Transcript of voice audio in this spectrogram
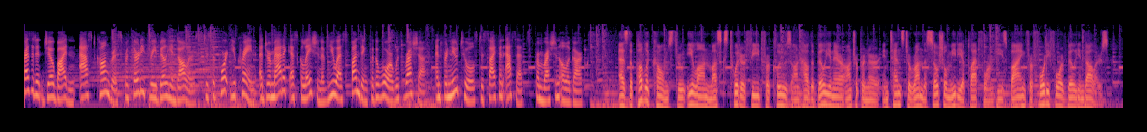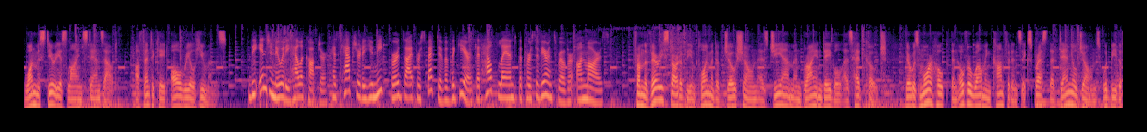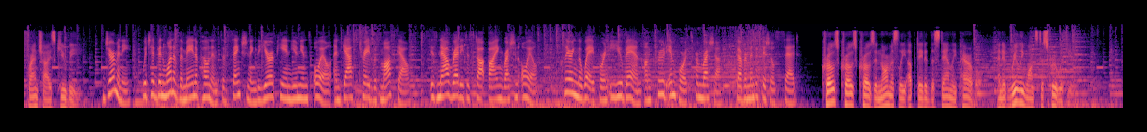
President Joe Biden asked Congress for $33 billion to support Ukraine, a dramatic escalation of U.S. funding for the war with Russia, and for new tools to siphon assets from Russian oligarchs. As the public combs through Elon Musk's Twitter feed for clues on how the billionaire entrepreneur intends to run the social media platform he's buying for $44 billion, one mysterious line stands out, authenticate all real humans. The Ingenuity helicopter has captured a unique bird's-eye perspective of the gear that helped land the Perseverance rover on Mars. From the very start of the employment of Joe Schoen as GM and Brian Daboll as head coach, there was more hope than overwhelming confidence expressed that Daniel Jones would be the franchise QB. Germany, which had been one of the main opponents of sanctioning the European Union's oil and gas trade with Moscow, is now ready to stop buying Russian oil, clearing the way for an EU ban on crude imports from Russia, government officials said. Crows Crows Crows enormously updated the Stanley Parable, and it really wants to screw with you.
